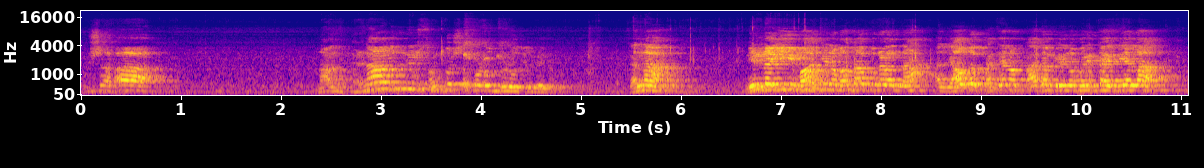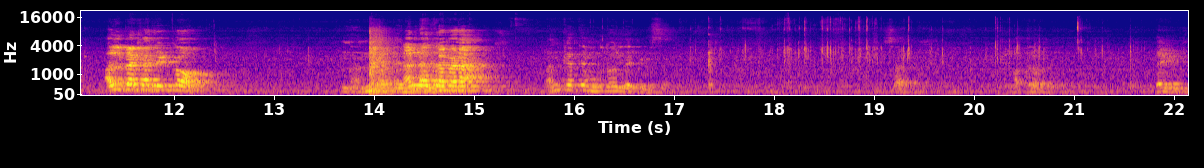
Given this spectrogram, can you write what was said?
ಬಹುಶಃ ನಾನು ಹೆಣಾದರೂ ನೀವು ಸಂತೋಷ ಪಡೋದು ಬಿಡೋದಿಲ್ವೇನು. ನನ್ನ ನಿನ್ನ ಈ ಮಾತಿನ ಮತಾಪುಗಳನ್ನ ಅಲ್ಲಿ ಯಾವುದೋ ಕಥೆನೋ ಕಾದಂಬರಿನೋ ಬರಿತಾ ಇದೆಯಲ್ಲ ಅಲ್ಲಿ ಬೇಕಾದ್ರೆ ಇಟ್ಕೋ ನನ್ನ ಕತೆ ನನ್ನ ಹತ್ರ ಬೇಡ ನನ್ನ ಕತೆ ಮುಗಿದೋಗಿದೆ ಬಿಡಿ ಸರ್ ಸರ್ ಹತ್ರ. ದಯವಿಟ್ಟು.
